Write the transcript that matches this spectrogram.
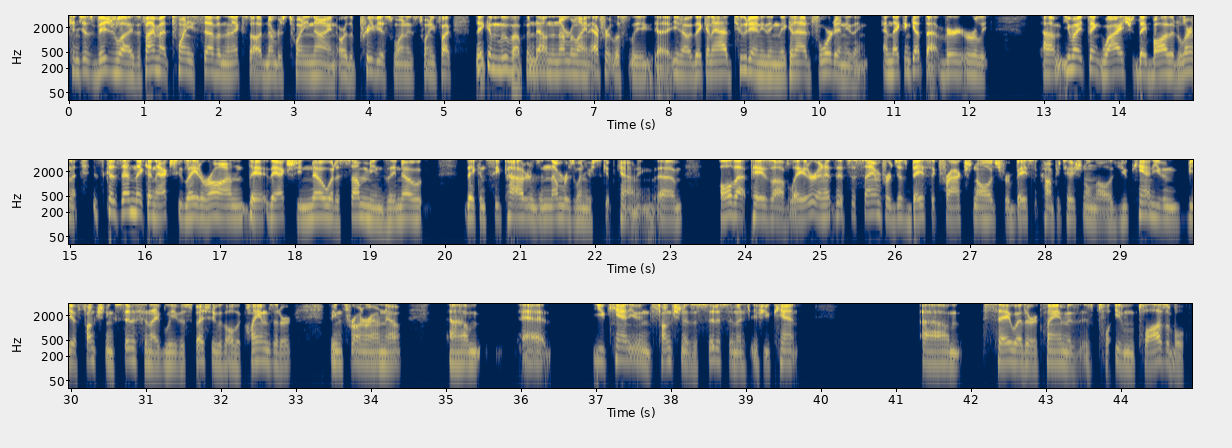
can just visualize if I'm at 27, the next odd number is 29, or the previous one is 25, they can move up and down the number line effortlessly. Uh, you know, they can add two to anything, they can add four to anything, and they can get that very early. Um, you might think, why should they bother to learn that? It's because then they can actually later on, they, they actually know what a sum means. They know they can see patterns and numbers when you're skip counting. Um, all that pays off later. And it's, it's the same for just basic fraction knowledge, for basic computational knowledge. You can't even be a functioning citizen, I believe, especially with all the claims that are being thrown around now. Um, uh, you can't even function as a citizen if, if you can't um, say whether a claim is, is pl- even plausible.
